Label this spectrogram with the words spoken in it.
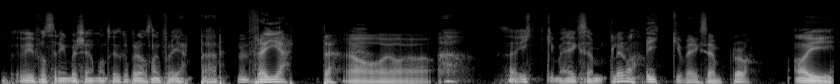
Vi får streng beskjed om at vi skal prøve å snakke fra hjertet her. Fra hjertet. Ja, ja, ja. Så ikke med eksempler, da. Ikke med eksempler, da. Oi.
